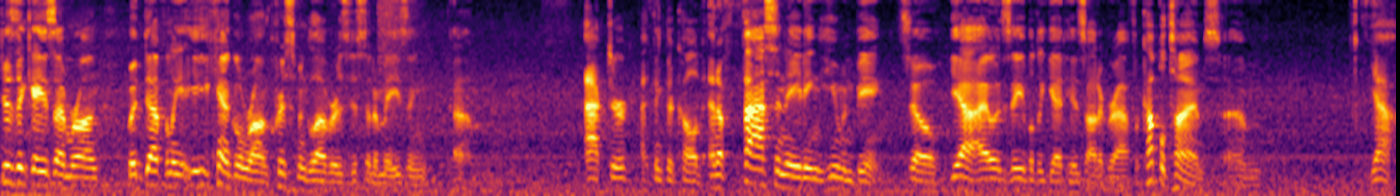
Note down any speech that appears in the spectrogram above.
just in case I'm wrong. But definitely, you can't go wrong. Crispin Glover is just an amazing um, actor, I think they're called, and a fascinating human being. So yeah, I was able to get his autograph a couple times. Um, yeah,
